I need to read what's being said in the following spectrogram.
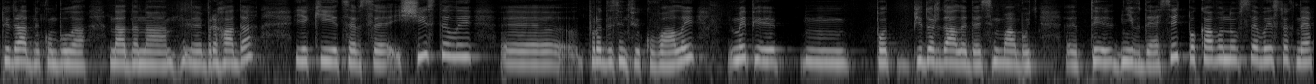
Підрадником була надана е, бригада, які це все щистили, е, продезінфікували. Ми Підождали десь, мабуть, е, днів 10, поки воно все висохне,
